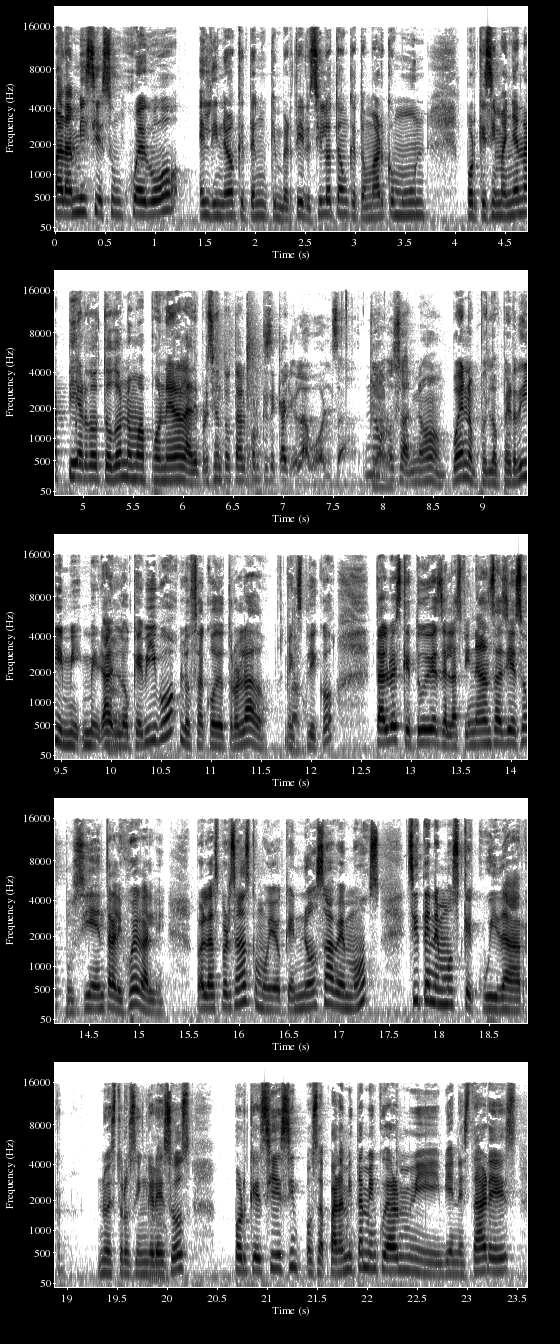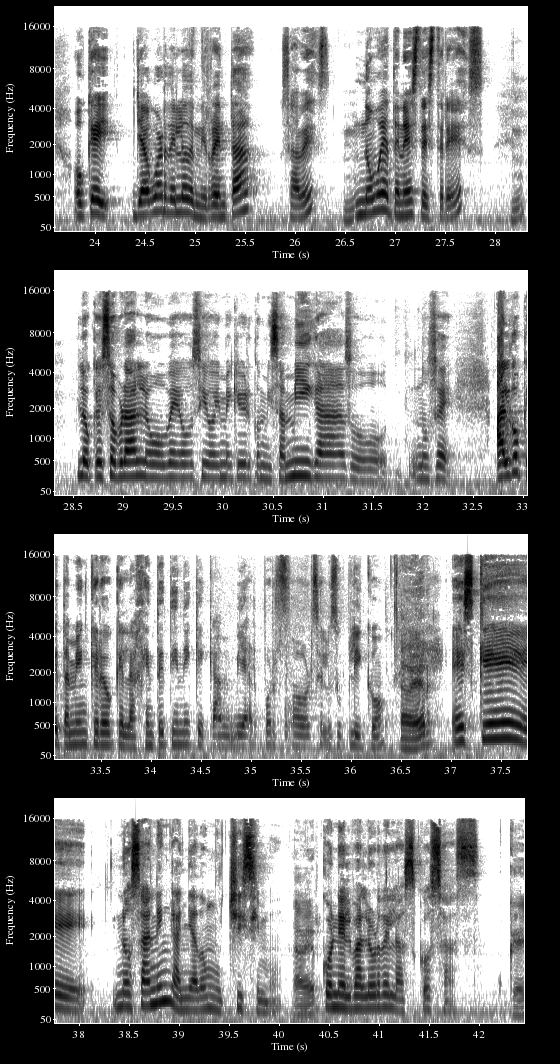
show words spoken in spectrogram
Para mí sí es un juego el dinero que tengo que invertir. Sí lo tengo que tomar como un... Porque si mañana pierdo todo, no me voy a poner a la depresión total porque se cayó la bolsa. No, Claro. o sea, no. Bueno, pues lo perdí. Mi- mi- Claro. Lo que vivo lo saco de otro lado. ¿Me Claro. explico? Tal vez que tú vives de las finanzas y eso, pues sí, entra y juégale. Pero las personas como yo que no sabemos, sí tenemos que cuidar nuestros ingresos, porque sí es, o sea, para mí también cuidar mi bienestar es, ok, ya guardé lo de mi renta, ¿sabes? No voy a tener este estrés. Lo que sobra lo veo si hoy me quiero ir con mis amigas o no sé. Algo que también creo que la gente tiene que cambiar, por favor, se lo suplico. A ver. Es que nos han engañado muchísimo A ver. con el valor de las cosas. Ok.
